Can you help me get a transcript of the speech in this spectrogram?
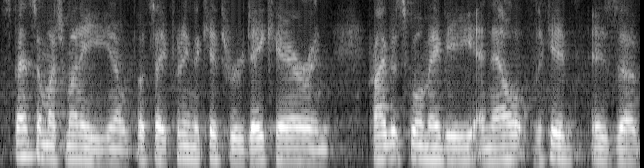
spent so much money, you know, let's say putting the kid through daycare and private school maybe, and now the kid is uh,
